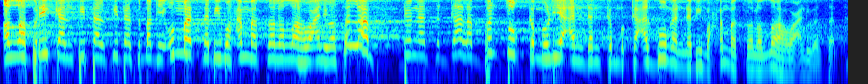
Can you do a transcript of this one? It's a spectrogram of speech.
Allah berikan titel kita sebagai umat Nabi Muhammad sallallahu alaihi wasallam dengan segala bentuk kemuliaan dan ke keagungan Nabi Muhammad sallallahu alaihi wasallam.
